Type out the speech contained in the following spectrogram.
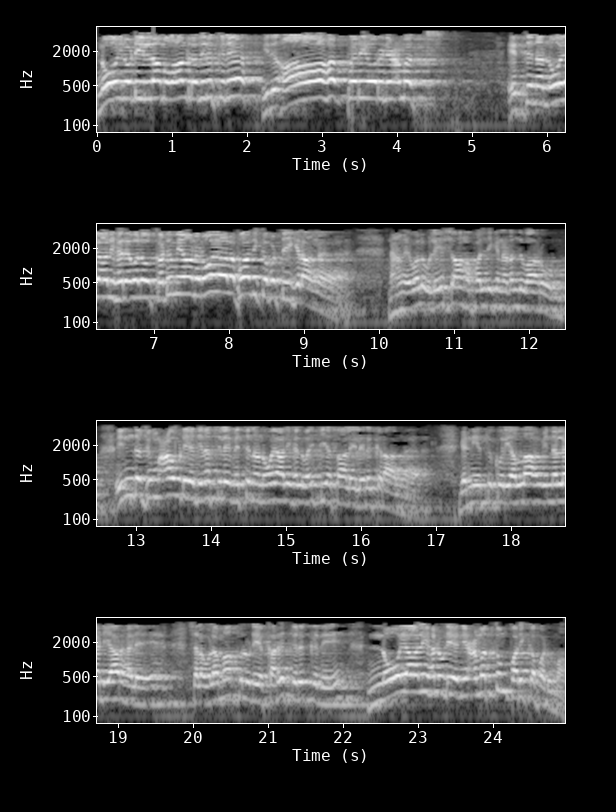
நோய் நொடி இல்லாம வாழ்றது இருக்குது. இது ஆக பெரிய ஒரு நியமத். எத்தனை நோயாளிகள் எவ்வளவு கடுமையான நோயால பாதிக்கப்பட்டிருக்கிறாங்க. நாங்கள் எவ்வளவு லேசாக பள்ளிக்கு நடந்து வாரோம். இந்த ஜும்மாவுடைய தினத்திலே மெத்தின நோயாளிகள் வைத்தியசாலையில் இருக்கிறாங்க. கண்ணியத்துக்குரிய அல்லாஹுவின் நல்லடியார்களே சில உலமாக்களுடைய கருத்து இருக்குது நோயாளிகளுடைய நியமத்தும் பறிக்கப்படுமா?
